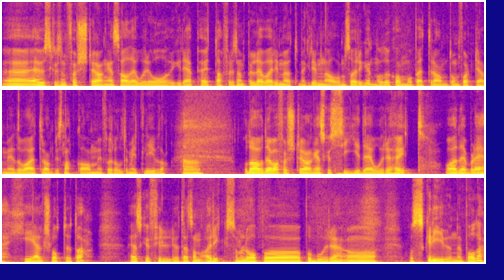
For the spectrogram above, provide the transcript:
Eh, jeg husker liksom første gang jeg sa det ordet overgrep høyt. da, for eksempel, Det var i møte med kriminalomsorgen, og det kom opp et eller annet om fortida mi. Det var et eller annet vi snakka om i forhold til mitt liv. da. Ja. Og da, Det var første gang jeg skulle si det ordet høyt, og det ble helt slått ut av. Jeg skulle fylle ut et sånn ark som lå på, på bordet, og, og skrive under på det.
